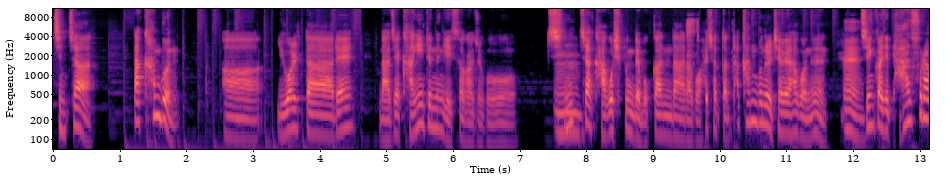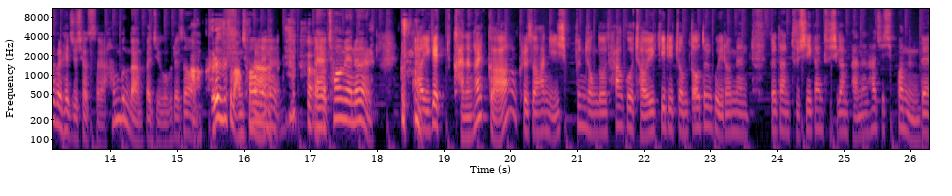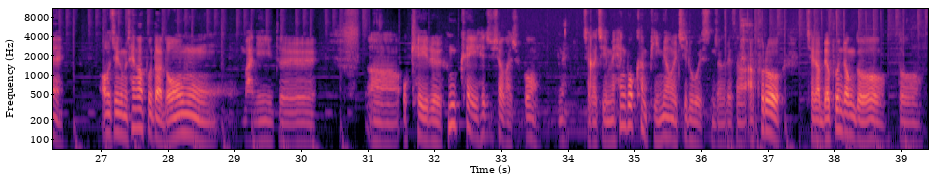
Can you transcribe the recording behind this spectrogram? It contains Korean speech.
진짜 딱 한 분, 아 6월 달에 낮에 강의 듣는 게 있어가지고 진짜 가고 싶은데 못 간다라고 하셨던 딱 한 분을 제외하고는 네. 지금까지 다 수락을 해주셨어요. 한 분도 안 빠지고 그래서 아, 그래서 그렇게 많구나. 처음에는 네, 처음에는 아 이게 가능할까? 그래서 한 20분 정도 하고 저희끼리 좀 떠들고 이러면 그래도 한 2시간, 2시간 반은 하지 싶었는데 어 지금 생각보다 너무 많이들 어, 오케이를 흔쾌히 해주셔가지고 네, 제가 지금 행복한 비명을 지르고 있습니다. 그래서 앞으로 제가 몇 분 정도 또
